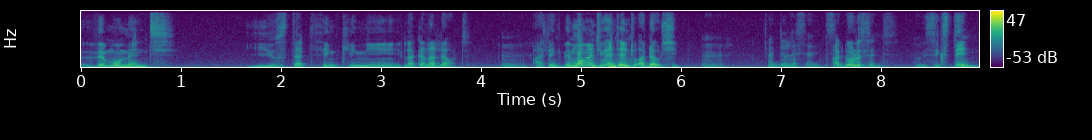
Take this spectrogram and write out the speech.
The moment you start thinking uh, like an adult, Mm. I think the moment you enter into adultship, Mm. Adolescent. adolescent, 16,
